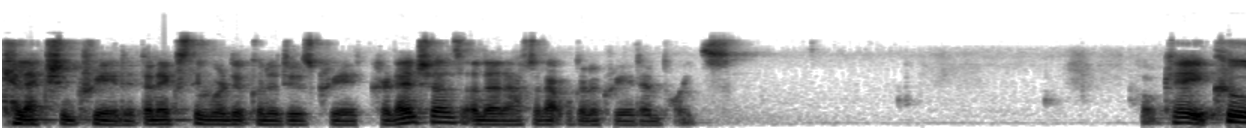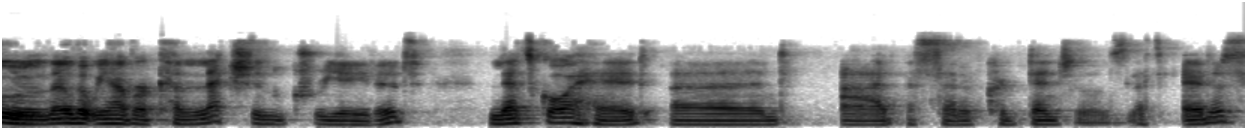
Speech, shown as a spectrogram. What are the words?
collection created. The next thing we're going to do is create credentials, and then after that, we're going to create endpoints. Okay, cool. Now that we have our collection created, let's go ahead and add a set of credentials. Let's edit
